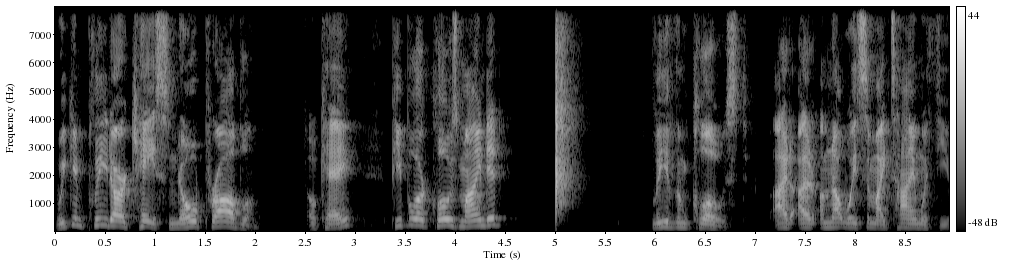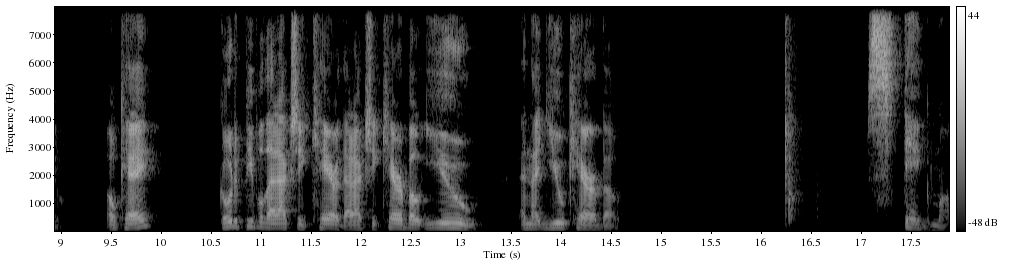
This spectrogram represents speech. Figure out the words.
We can plead our case, no problem. Okay? People are closed-minded. Leave them closed. I, I, I'm not wasting my time with you. Okay? Go to people that actually care, that actually care about you and that you care about. Stigma.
